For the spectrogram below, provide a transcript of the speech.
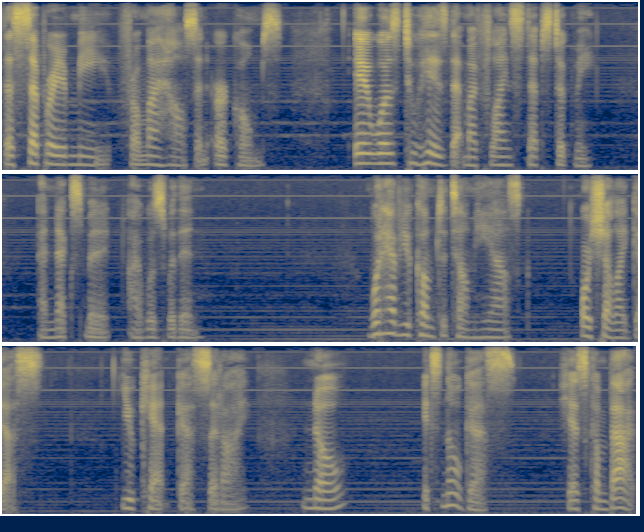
that separated me from my house and Urcombe's. It was to his that my flying steps took me, and next minute I was within. "What have you come to tell me?" he asked. "Or shall I guess?" "You can't guess," said I. "No, it's no guess. She has come back,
